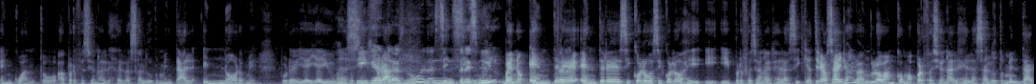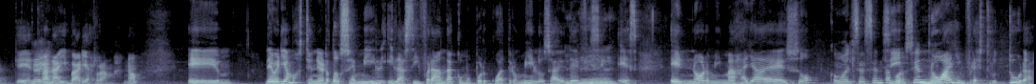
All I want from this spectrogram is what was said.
en cuanto a profesionales de la salud mental enorme. Por ahí, hay una cifra. ¿no? ¿Eran mil? Bueno, entre, entre psicólogos, psicólogos y, profesionales de la psiquiatría. O sea, ellos lo engloban como profesionales de la salud mental, que entran ahí varias ramas, ¿no? Eh, deberíamos tener 12.000 y la cifra anda como por 4.000, o sea, el déficit es enorme y más allá de eso... Como el 60%. no hay infraestructura.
